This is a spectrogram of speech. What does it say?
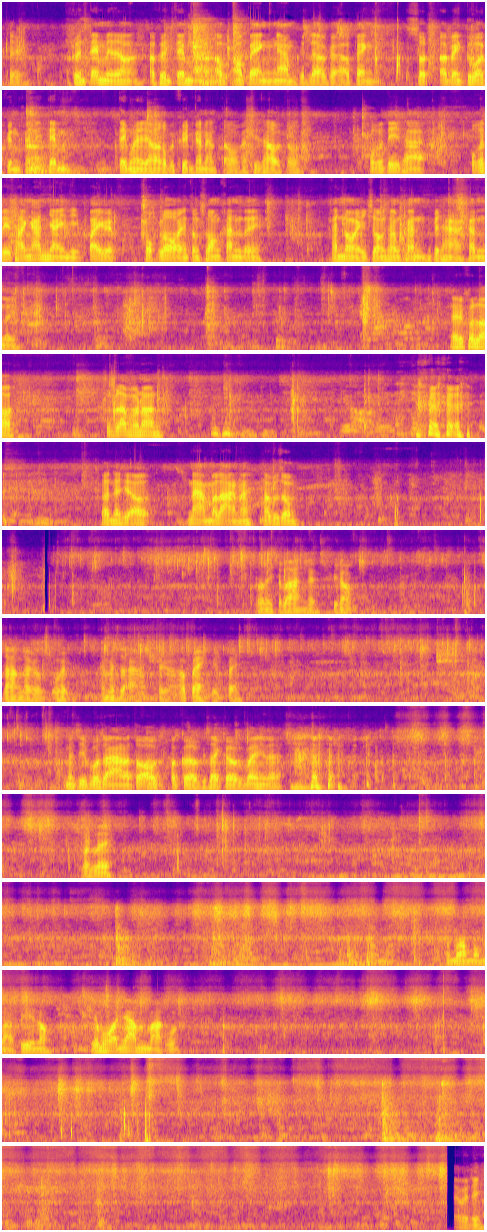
เออขึ้นเต็มเลยเนาะเอาขึ้นเต็มเอาเอาแป้งงามขึ้นแล้วก็เอาแป้งสดเอาแป้งตัวขึ้นคันนี้เต็มเต็มคันนี้แล้วเราก็ไปขึ้นคันนั้นต่อคันที่เท่าต่อปกติถ้าปกติทางงานใหญ่นี่ไปแบบพกล้อนี่ยต้องสองคันเลยคันหน่อยอีกสองสามคันเป็นหาคันเลยแล้วทุกคนรอผู้รับมานอน ตอนนี้จะเอาหนามมาล้างนะท่านผู้ชม ตอนนี้ก็ล้างเลยพี่น้องล้างแล้วก็เฮ็ดให้มันสะอาดแล้วก็เอาแป้งขึ้นไป มันสิบ่สะอาดเราต้องเอาเอาเกลือใส่เกลือไปนี่แหละก่อนเลย ผ มบองบ่มากพี่เนาะยังบ่ฮอดยามมันมากบ่ได้ไปดิ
